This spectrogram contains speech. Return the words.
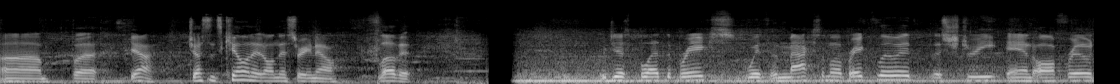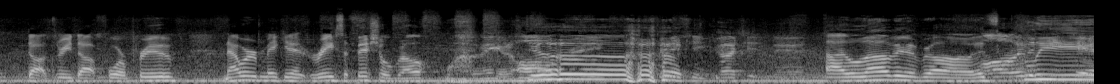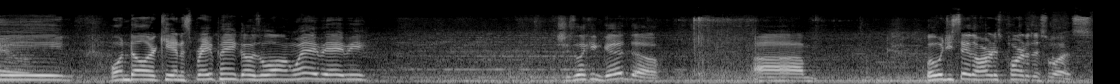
Um, but yeah, Justin's killing it on this right now. Love it. We just bled the brakes with a Maxima brake fluid, the street and off-road dot three dot four approved. Now we're making it race official, bro. We're making it all. Finishing touches, man. I love it, bro. It's All clean. One dollar can of spray paint goes a long way, baby. She's looking good though. Um, what would you say the hardest part of this was?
